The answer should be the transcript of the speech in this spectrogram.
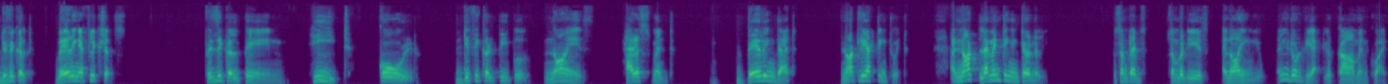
Difficult, bearing afflictions, physical pain, heat, cold, difficult people, noise, harassment, bearing that, not reacting to it, and not lamenting internally. So sometimes somebody is annoying you and you don't react, you're calm and quiet.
